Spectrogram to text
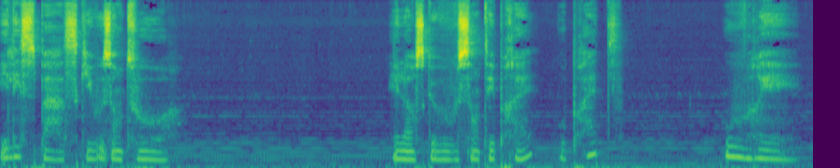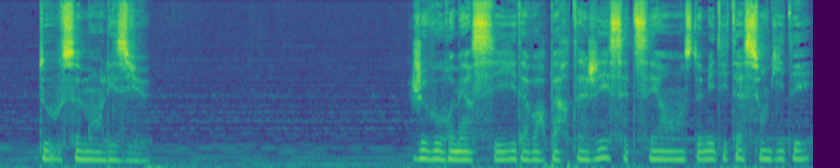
et l'espace qui vous entoure. Et lorsque vous vous sentez prêt ou prête, ouvrez doucement les yeux. Je vous remercie d'avoir partagé cette séance de méditation guidée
